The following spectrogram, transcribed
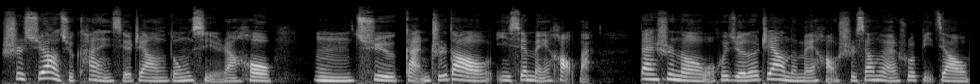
是需要去看一些这样的东西，然后嗯去感知到一些美好吧。但是呢，我会觉得这样的美好是相对来说比较。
